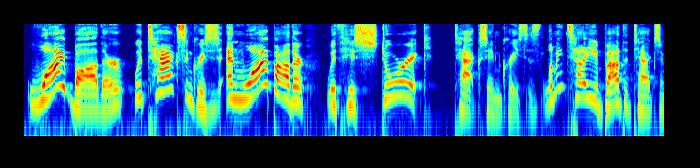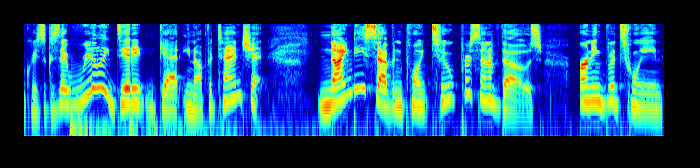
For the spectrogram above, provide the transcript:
why bother with tax increases? And why bother with historic tax increases. Let me tell you about the tax increases because they really didn't get enough attention. 97.2% of those earning between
